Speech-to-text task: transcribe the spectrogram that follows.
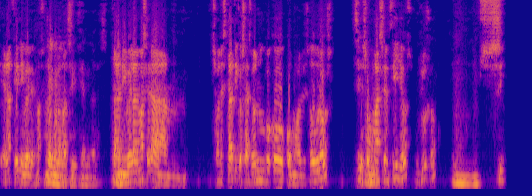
Eran 100 niveles, ¿no? Si no 100 recuerdo niveles, mal. sí, 100 niveles. Cada nivel además era... mm, Son estáticos, o sea, son un poco como el Snow Bros. Sí, Son más sencillos, incluso. Mm, sí.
